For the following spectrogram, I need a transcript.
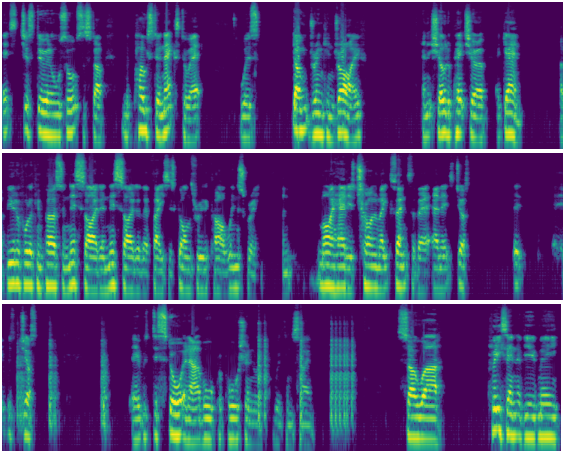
It's just doing all sorts of stuff. And the poster next to it was don't drink and drive. and it showed a picture of again a beautiful looking person this side and this side of their face has gone through the car windscreen and my head is trying to make sense of it and it's just it it was just it was distorting out of all proportion we, can say so uh police interviewed me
